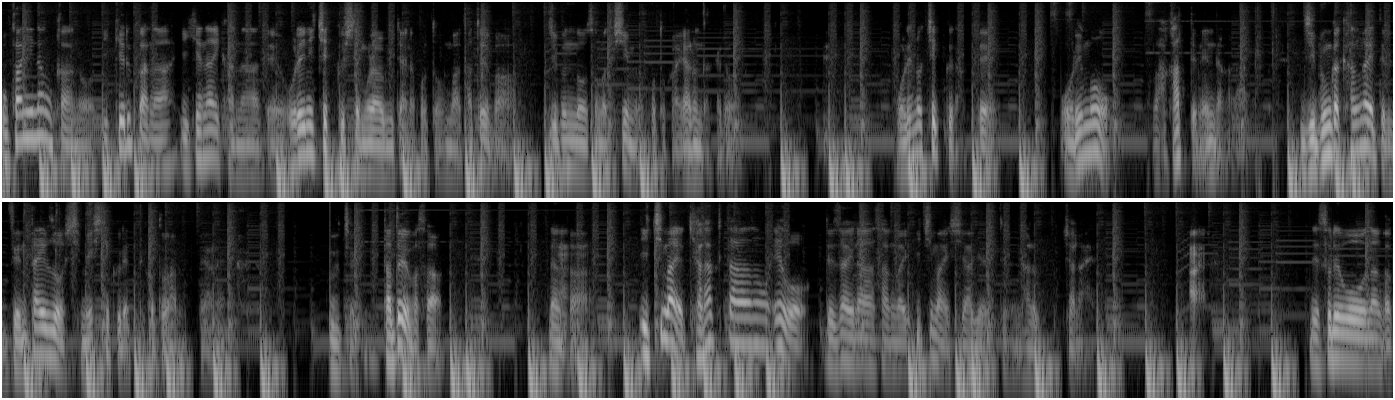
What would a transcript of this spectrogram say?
他になんかあのいけるかないけないかなで俺にチェックしてもらうみたいなことを、まあ、例えば自分のそのチームの子とかやるんだけど俺のチェックなんて俺も分かってねえんだから自分が考えてる全体像を示してくれってことなんだよね。ぶっちゃけ例えばさなんか1枚キャラクターの絵をデザイナーさんが1枚仕上げるっていうふうになるじゃない。はい。でそれをなんか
